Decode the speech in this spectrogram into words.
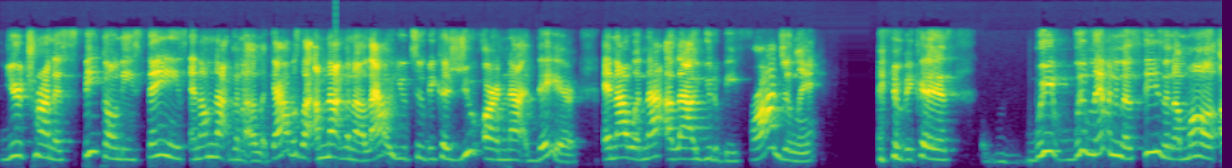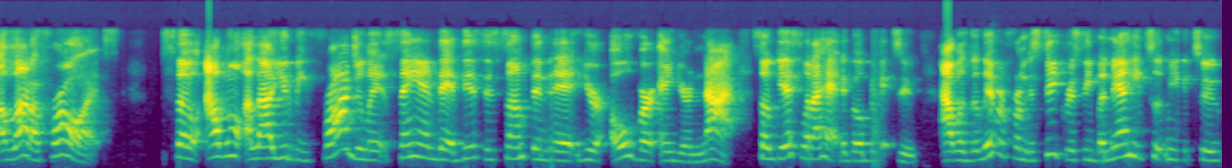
you're trying to speak on these things and i'm not gonna god was like i'm not gonna allow you to because you are not there. And i would not allow you to be fraudulent because we we're living in a season among a lot of frauds. So i won't allow you to be fraudulent saying that this is something that you're over and you're not so guess what i had to go back to i was delivered from the secrecy but now he took me to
